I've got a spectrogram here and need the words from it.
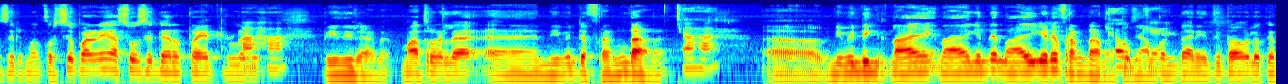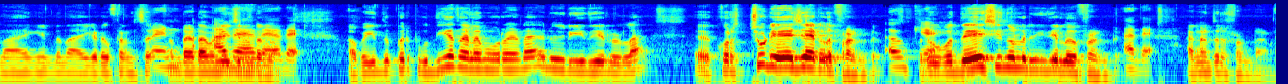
സിനിമ കുറച്ച് പഴയ അസോസിയേറ്റ് ഡയറക്ടർ ആയിട്ടുള്ള രീതിയിലാണ്. മാത്രമല്ല നിവിന്റെ ഫ്രണ്ടാണ് നിവിന്റെ നായ നായകന്റെ നായികയുടെ ഫ്രണ്ടാണ് അപ്പോൾ ഞാൻ പണ്ട് അനിയത്തി പാവലൊക്കെ നായകന്റെ നായികയുടെ ഫ്രണ്ട്സ് ഫ്രണ്ടായിട്ട് അഭിനയിച്ചിട്ടുണ്ടല്ലോ അപ്പോൾ ഇതിപ്പോൾ ഒരു പുതിയ തലമുറയുടെ ഒരു രീതിയിലുള്ള കുറച്ചുകൂടി ഏജ് ആയിട്ടുള്ള ഫ്രണ്ട് ഒരു ഉപദേശി എന്നുള്ള രീതിയിലുള്ള ഫ്രണ്ട് അങ്ങനത്തെ ഒരു ഫ്രണ്ടാണ്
